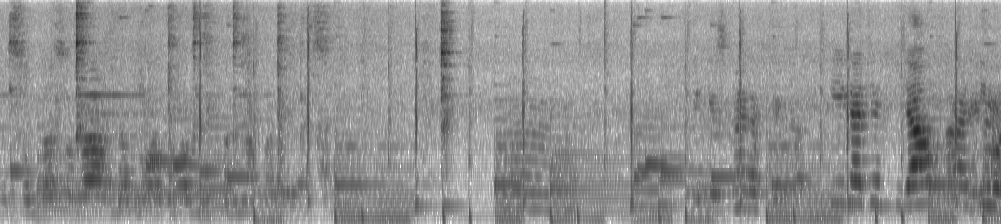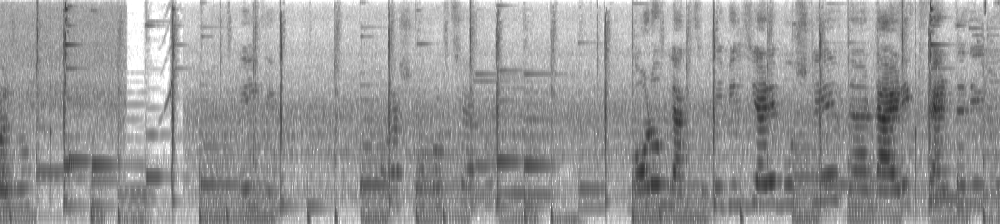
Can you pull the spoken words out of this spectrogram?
तो सुबह सुबह एकदम भोर भोर निकलना पड़ेगा ये किसमें रखेगा ঠিক আছে যাও আর কি বলবো টেবিল চেয়ারে বসলে ডাইরেক্ট ফ্যানটা যেহেতু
